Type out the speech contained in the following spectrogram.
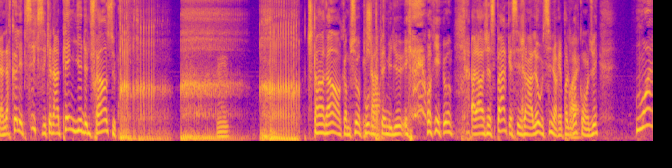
la narcolepsie, c'est que dans le plein milieu d'une phrase, mm. tu t'endors comme ça, pour dans le plein milieu. Alors, j'espère que ces gens-là aussi n'auraient pas le droit de conduire. Moi,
